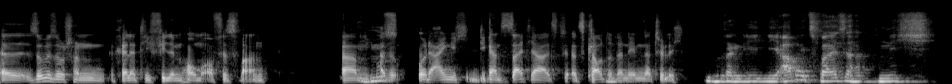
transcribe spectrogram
äh, sowieso schon relativ viel im Homeoffice waren. Ähm, also, oder eigentlich die ganze Zeit, ja, als, als Cloud-Unternehmen natürlich. Ich muss sagen, die, die Arbeitsweise hat nicht,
